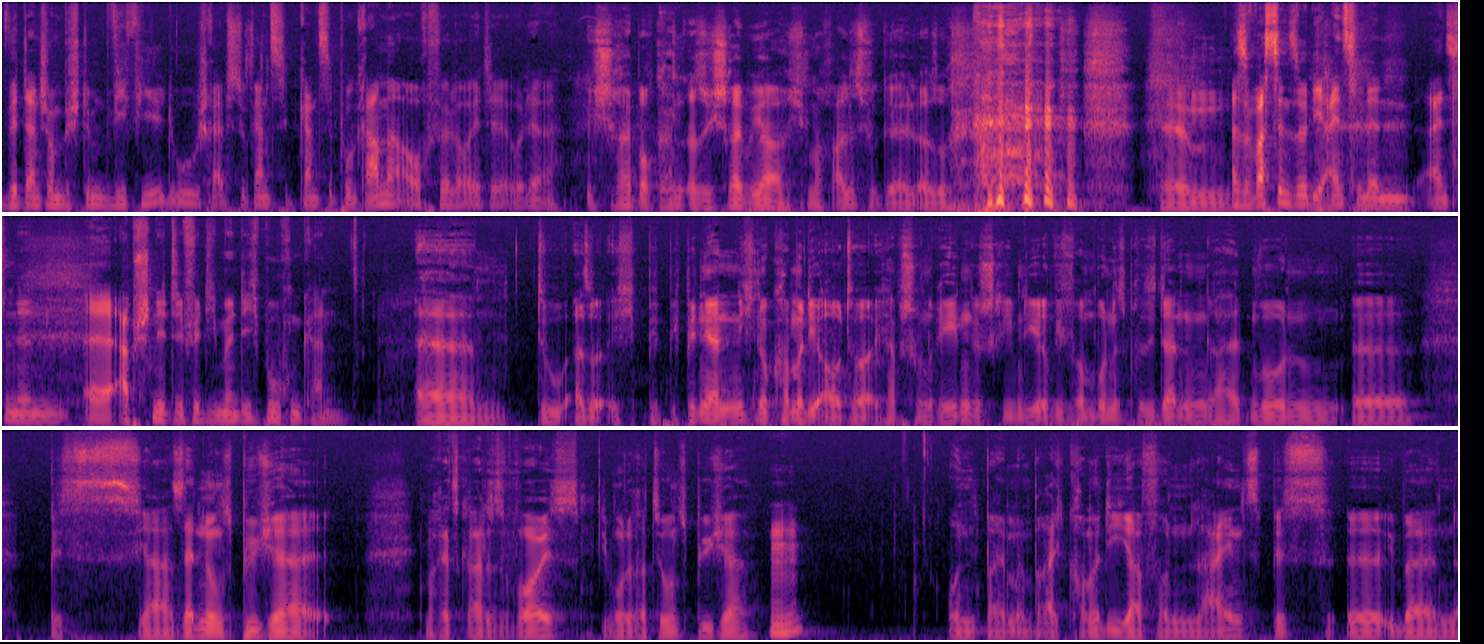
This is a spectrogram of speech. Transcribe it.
wird dann schon bestimmt, wie viel du? Schreibst du ganze, ganze Programme auch für Leute? Oder? Ich schreibe auch ganz, also ich schreibe, ja, ich mache alles für Geld. Also, ähm, Also was sind so die einzelnen, einzelnen äh, Abschnitte, für die man dich buchen kann? Ähm, du, also ich, ich bin ja nicht nur Comedy-Autor. Ich habe schon Reden geschrieben, die irgendwie vom Bundespräsidenten gehalten wurden, äh, bis ja Sendungsbücher. Ich mache jetzt gerade The Voice, die Moderationsbücher. Mhm. Und beim im Bereich Comedy ja von Lines bis äh, über ein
